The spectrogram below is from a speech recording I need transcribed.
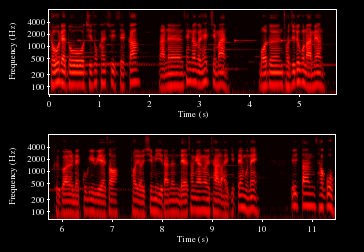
겨울에도 지속할 수 있을까? 라는 생각을 했지만 뭐든 저지르고 나면 그걸 메꾸기 위해서 더 열심히 일하는 내 성향을 잘 알기 때문에 일단 사고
